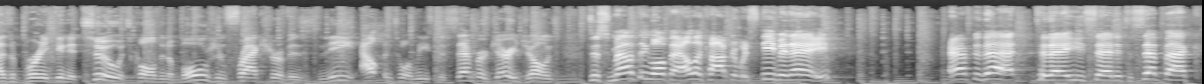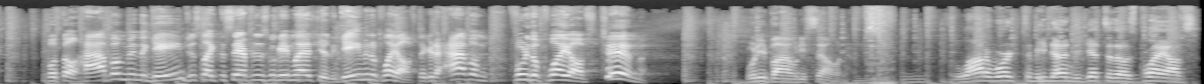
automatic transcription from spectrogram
has a break in it too. It's called an avulsion fracture of his knee, out until at least December. Jerry Jones dismounting off a helicopter with Stephen A. After that, today he said it's a setback, but they'll have him in the game, just like the San Francisco game last year. The game in the playoffs. They're going to have him for the playoffs. Tim, what are you buying? What are you selling? A lot of work to be done to get to those playoffs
